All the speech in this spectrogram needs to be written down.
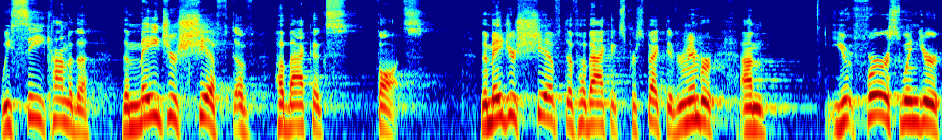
we see kind of the, the major shift of Habakkuk's thoughts, the major shift of Habakkuk's perspective. Remember, um, you first, when you're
